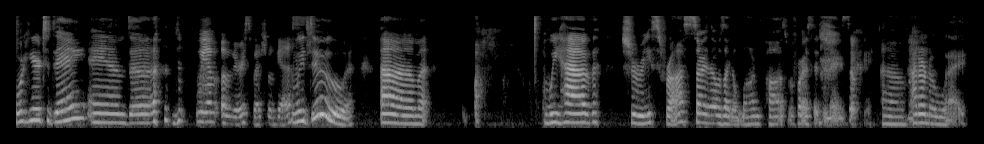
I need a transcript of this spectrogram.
we're here today, and uh, We have a very special guest. we do. Um, we have Cherise Frost. Sorry, that was like a long pause before I said your name. It's okay. Um, I don't know why.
